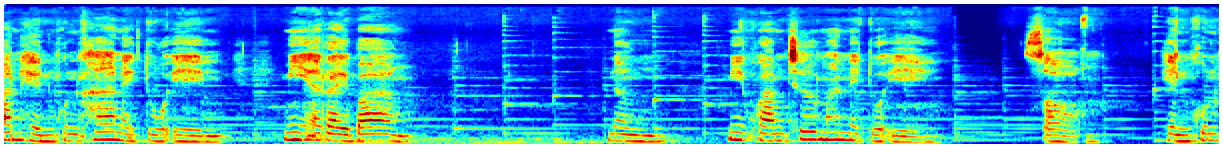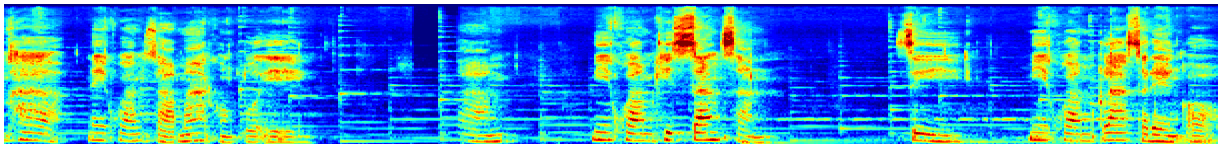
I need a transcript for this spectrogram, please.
ารเห็นคุณค่าในตัวเอง มีอะไรบ้าง 1. มีความเชื่อมั่นในตัวเอง 2. เห็นคุณค่าในความสามารถของตัวเอง 3. มีความคิดสร้างสรรค์ 4. มีความกล้าแสดงออก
